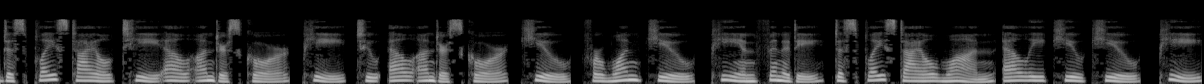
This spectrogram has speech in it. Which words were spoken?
display style TL underscore P to L underscore Q for one Q P infinity display style one LEQQ P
